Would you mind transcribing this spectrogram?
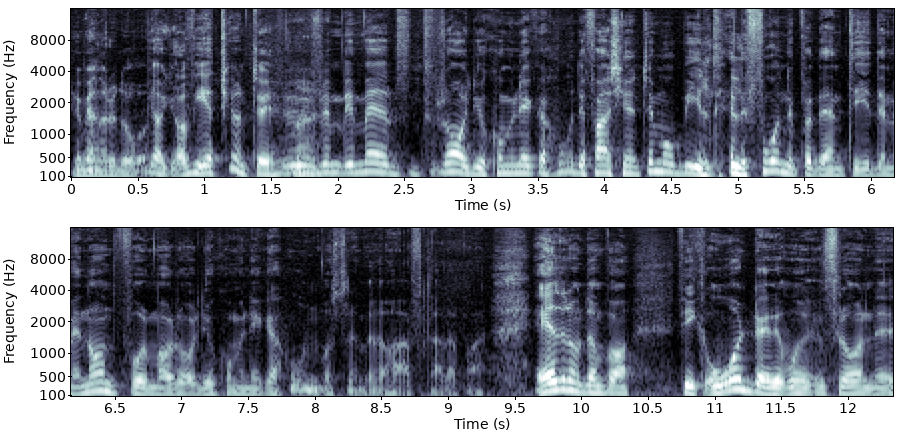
Hur menar du då? Ja, jag vet ju inte. Nej. Med radiokommunikation, det fanns ju inte mobiltelefoner på den tiden, men någon form av radiokommunikation måste de väl ha haft i alla fall. Eller om de var, fick order från eh,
